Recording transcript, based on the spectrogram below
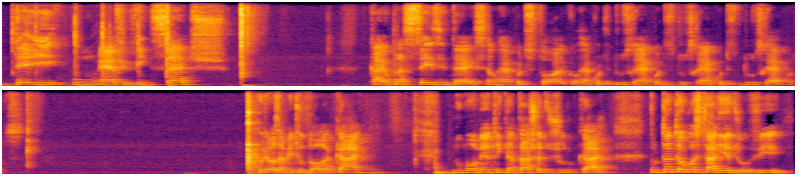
DI 1F27 caiu para 6,10. É o recorde histórico, o recorde dos recordes, dos recordes, dos recordes. Curiosamente, o dólar cai no momento em que a taxa de juro cai. Portanto, eu gostaria de ouvir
